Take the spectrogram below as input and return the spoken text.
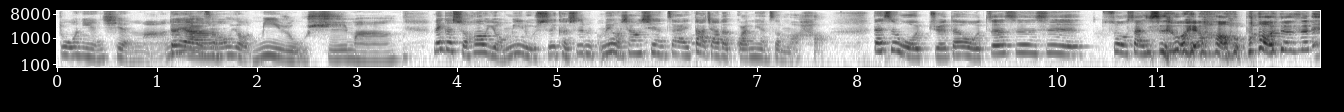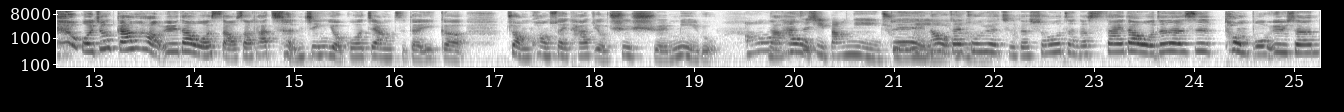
多年前嘛，对啊，那个时候有泌乳师吗？那个时候有泌乳师，可是没有像现在大家的观念这么好。但是我觉得我这次是做善事会有好报，就是我就刚好遇到我嫂嫂，她曾经有过这样子的一个状况，所以他有去学泌乳，哦，然后他自己帮你处理。对，然后我在坐月子的时候，我整个塞到我真的是痛不欲生，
